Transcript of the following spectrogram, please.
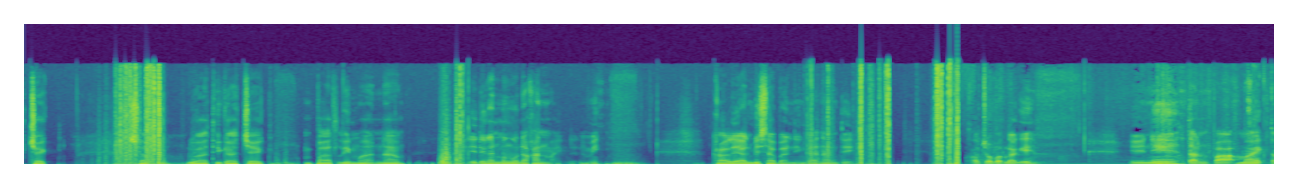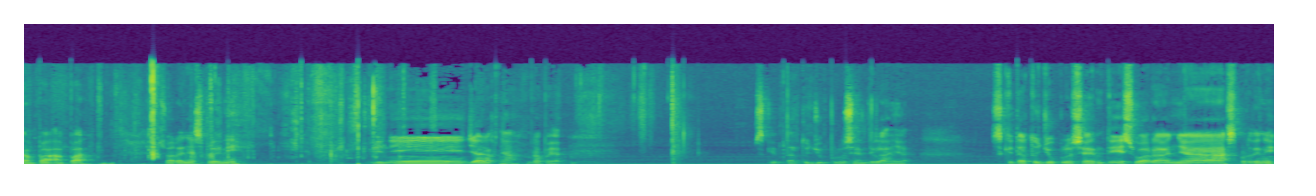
Cek. Satu dua tiga cek. Empat lima enam. Jadi dengan menggunakan mic dynamic. Kalian bisa bandingkan nanti. Kalau copot lagi ini tanpa mic tanpa apa suaranya seperti ini. Ini jaraknya berapa ya? Sekitar 70 cm lah ya. Sekitar 70 cm suaranya seperti ini.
